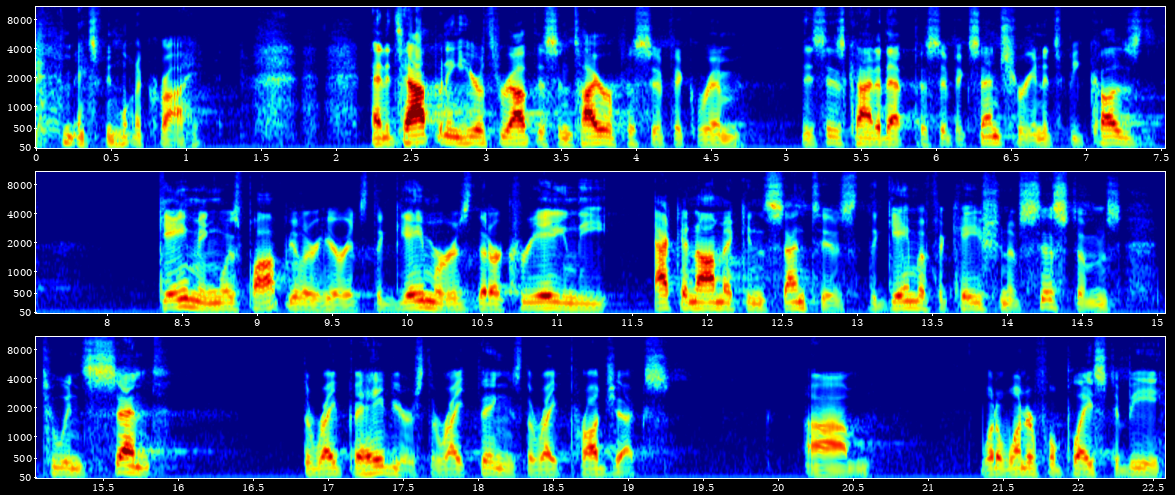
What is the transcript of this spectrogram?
makes me want to cry. And it's happening here throughout this entire Pacific Rim. This is kind of that Pacific century, and it's because gaming was popular here. It's the gamers that are creating the economic incentives, the gamification of systems to incent the right behaviors, the right things, the right projects. Um, what a wonderful place to be.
